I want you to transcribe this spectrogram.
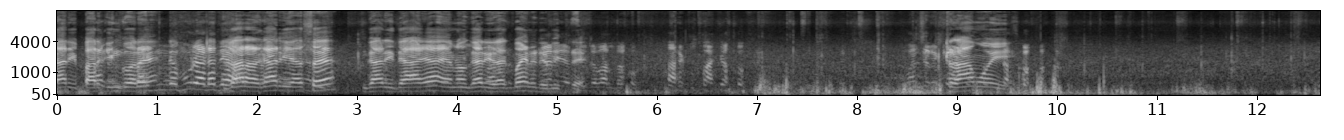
গাড়ি পার্কিং করে। পুরাটা গাড়ি আছে। গাড়ি দেয় এন গাড়ি ভিতরে। ট্রাম ওই তুমি তো জানো তো তুমি কোন জায়গায় যাইবা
